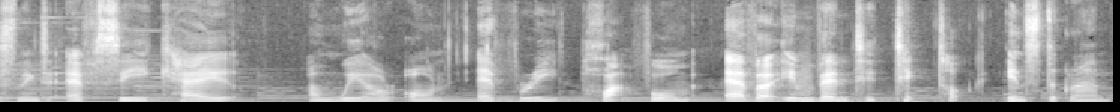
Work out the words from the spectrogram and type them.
listening to FCK, and we are on every platform ever invented TikTok, Instagram,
